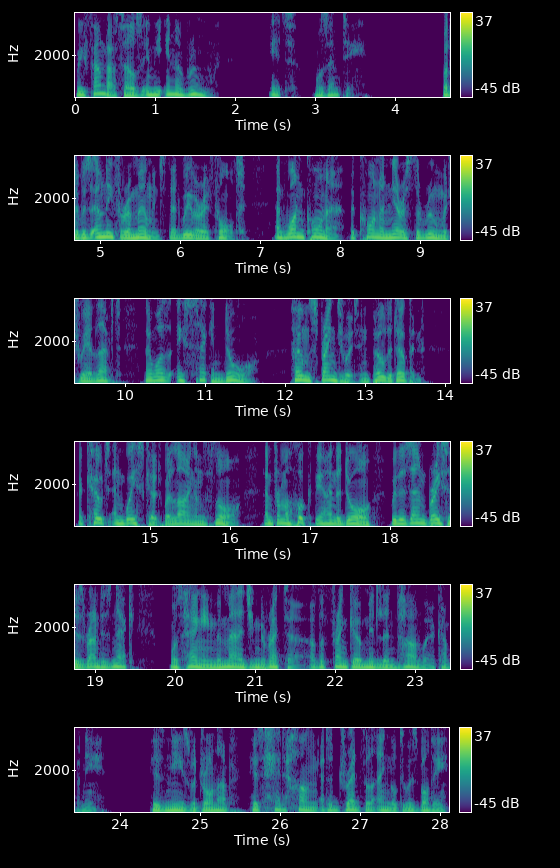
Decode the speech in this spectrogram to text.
we found ourselves in the inner room. It was empty. But it was only for a moment that we were at fault. At one corner, the corner nearest the room which we had left, there was a second door. Holmes sprang to it and pulled it open. A coat and waistcoat were lying on the floor, and from a hook behind the door, with his own braces round his neck, was hanging the managing director of the Franco Midland Hardware Company. His knees were drawn up, his head hung at a dreadful angle to his body,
